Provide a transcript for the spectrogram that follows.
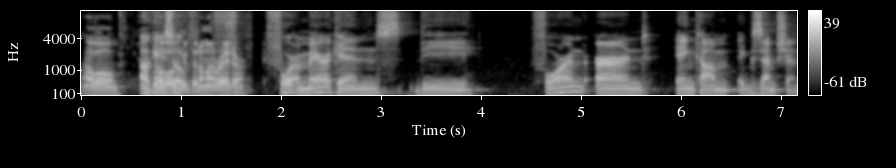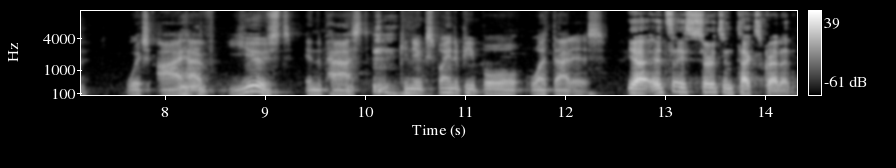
I will. Okay, I will so keep it on my radar. For Americans, the foreign earned income exemption, which I mm-hmm. have used in the past, can you explain to people what that is? Yeah, it's a certain tax credit.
